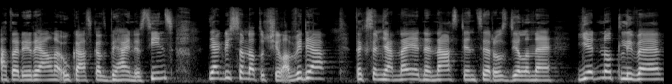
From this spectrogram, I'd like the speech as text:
A tady reálná ukázka z behind the scenes. Já když jsem natočila videa, tak jsem měla na jedné nástěnce rozdělené jednotlivé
